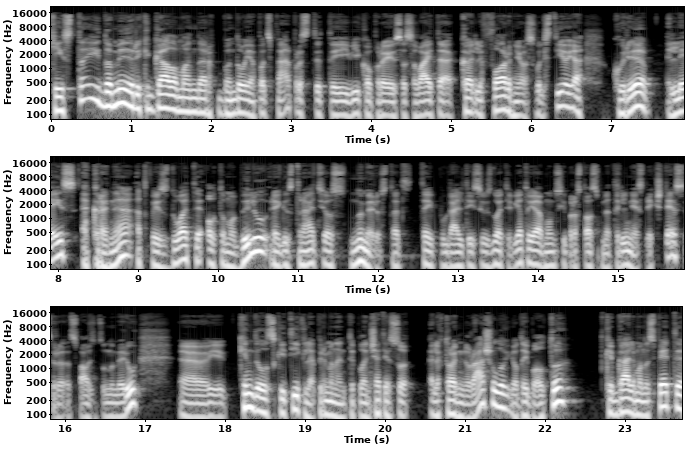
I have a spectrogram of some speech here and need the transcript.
keista įdomi ir iki galo man dar bandau ją pats perprasti, tai vyko praėjusią savaitę Kalifornijos valstijoje, kuri leis ekrane atvaizduoti automobilių registracijos numerius. Tad taip galite įsivaizduoti vietoje mums įprastos metalinės lėkštės ir atspausdintų numerių, e, Kindle skaityklę primenanti planšetė su elektroniniu rašalu, juodai baltu, kaip galima nuspėti,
